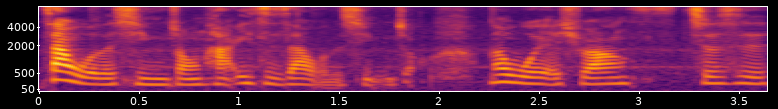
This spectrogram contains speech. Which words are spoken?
在我的心中，他一直在我的心中。那我也希望就是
